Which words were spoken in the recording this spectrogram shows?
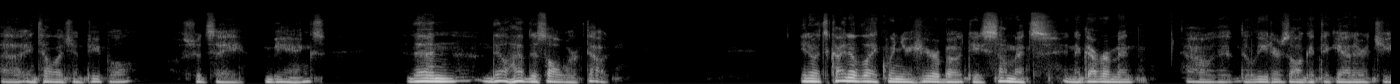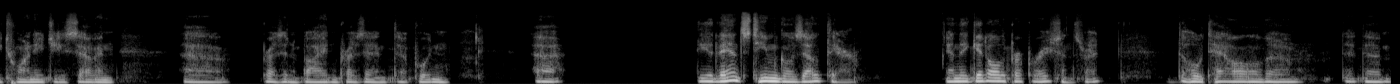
uh, intelligent people, should say beings, then they'll have this all worked out. You know, it's kind of like when you hear about these summits in the government, how the, the leaders all get together G20, G7, uh, President Biden, President uh, Putin. Uh, the advanced team goes out there and they get all the preparations, right? The hotel, the, the, the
